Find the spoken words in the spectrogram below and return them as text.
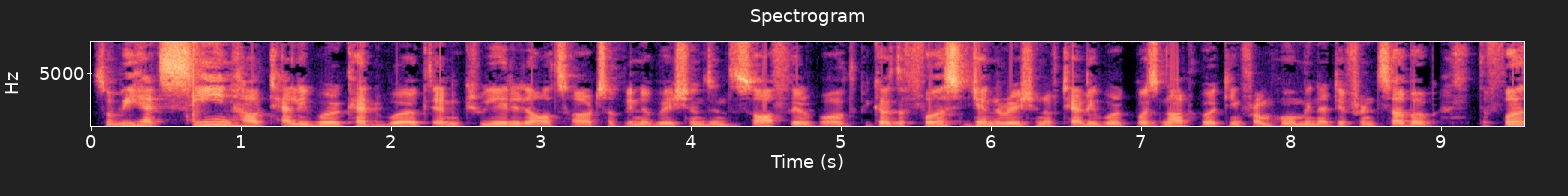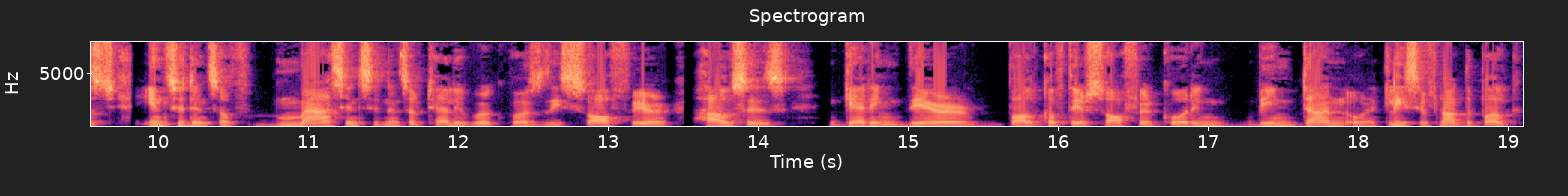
so we had seen how telework had worked and created all sorts of innovations in the software world because the first generation of telework was not working from home in a different suburb. The first incidence of mass incidence of telework was the software houses getting their bulk of their software coding being done, or at least if not the bulk,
